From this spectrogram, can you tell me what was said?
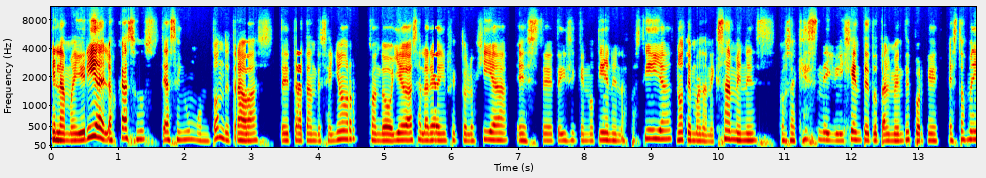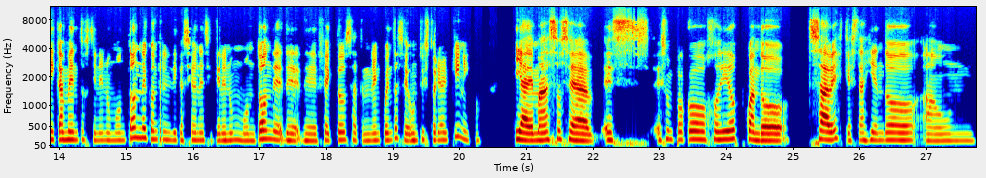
En la mayoría de los casos te hacen un montón de trabas, te tratan de señor. Cuando llegas al área de infectología, este, te dicen que no tienen las pastillas, no te mandan exámenes, cosa que es negligente totalmente porque estos medicamentos tienen un montón de contraindicaciones y tienen un montón de, de efectos a tener en cuenta según tu historial clínico. Y además, o sea, es, es un poco jodido cuando sabes que estás yendo a un,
